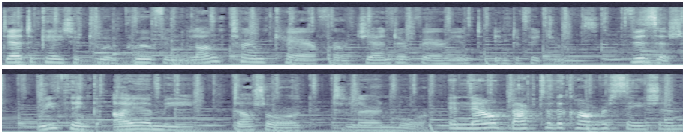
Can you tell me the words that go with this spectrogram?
dedicated to improving long term care for gender variant individuals. Visit rethinkime.org to learn more. And now back to the conversation.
